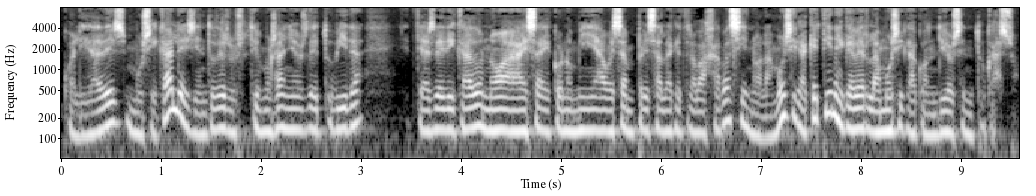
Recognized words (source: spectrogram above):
cualidades musicales y entonces los últimos años de tu vida te has dedicado no a esa economía o esa empresa a la que trabajabas, sino a la música. ¿Qué tiene que ver la música con Dios en tu caso?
